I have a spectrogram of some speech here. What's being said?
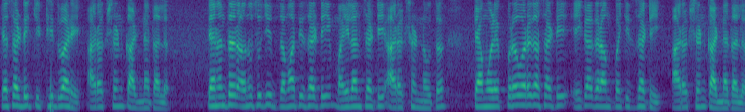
त्यासाठी चिठ्ठीद्वारे आरक्षण काढण्यात आलं. त्यानंतर अनुसूचित जमातीसाठी महिलांसाठी आरक्षण नव्हतं. त्यामुळे प्रवर्गासाठी एका ग्रामपंचायतीसाठी आरक्षण काढण्यात आलं.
